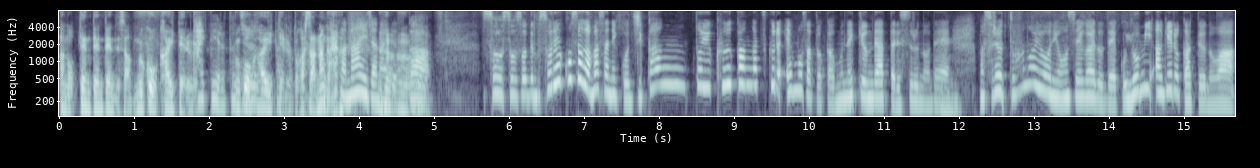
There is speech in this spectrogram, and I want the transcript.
あの点々点でさ向こう書いてる。書いている向こう書いてるとかさなんか。ないじゃないですか。そうそうそう。でもそれこそがまさにこう時間という空間が作るエモさとか胸キュンであったりするので、うん。まあ、それをどのように音声ガイドでこう読み上げるかっていうのは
